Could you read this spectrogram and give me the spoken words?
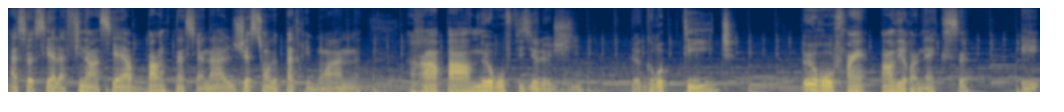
associé à la financière Banque nationale Gestion de patrimoine, Rempart Neurophysiologie, le groupe TIGE, Eurofin Environex et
